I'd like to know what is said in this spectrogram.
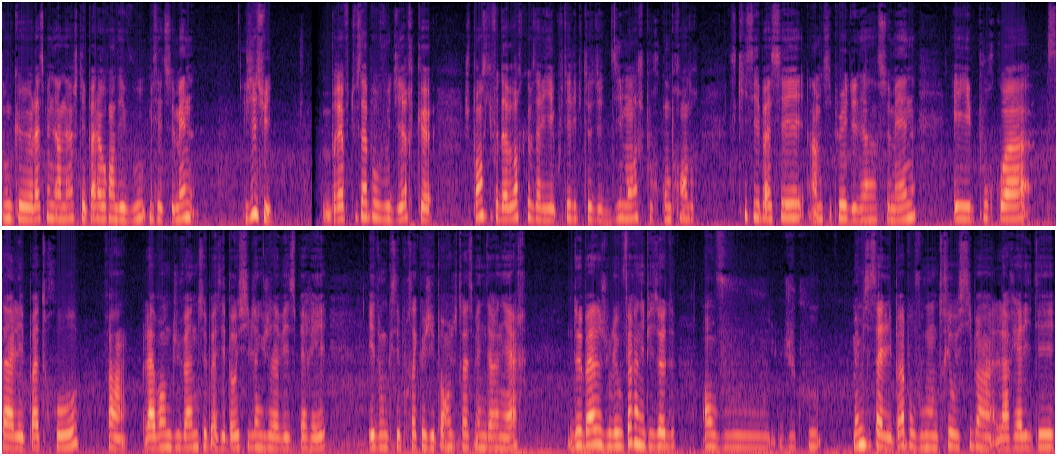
Donc euh, la semaine dernière, j'étais pas là au rendez-vous, mais cette semaine, j'y suis. Bref, tout ça pour vous dire que je pense qu'il faut d'abord que vous alliez écouter l'épisode de dimanche pour comprendre ce qui s'est passé un petit peu les deux dernières semaines et pourquoi ça allait pas trop. Enfin, la vente du van ne se passait pas aussi bien que je l'avais espéré. Et donc c'est pour ça que j'ai pas enregistré la semaine dernière. De base, je voulais vous faire un épisode en vous, du coup, même si ça allait pas, pour vous montrer aussi ben, la réalité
